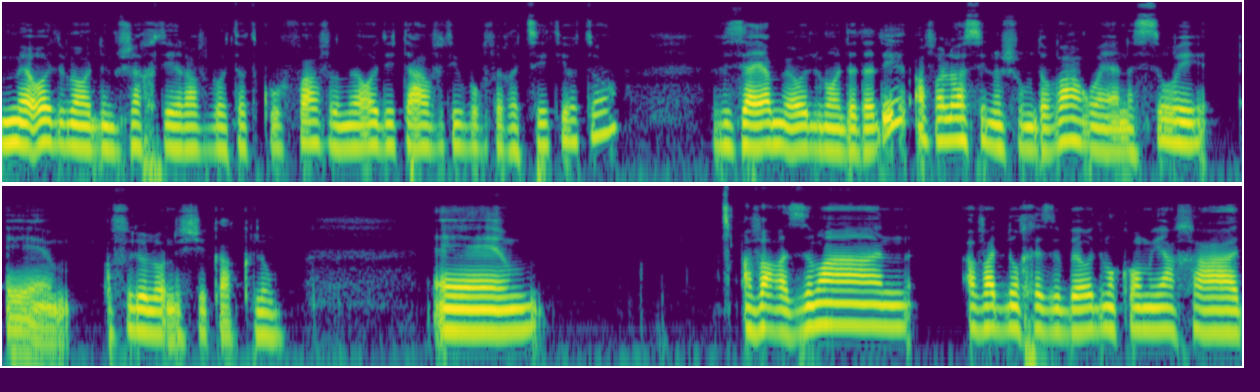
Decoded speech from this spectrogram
ומאוד מאוד נמשכתי אליו באותה תקופה, ומאוד התאהבתי בו ורציתי אותו. וזה היה מאוד מאוד הדדי, אבל לא עשינו שום דבר, הוא היה נשוי, אמ, אפילו לא נשיקה, כלום. אמ, עבר הזמן, עבדנו אחרי זה בעוד מקום יחד,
